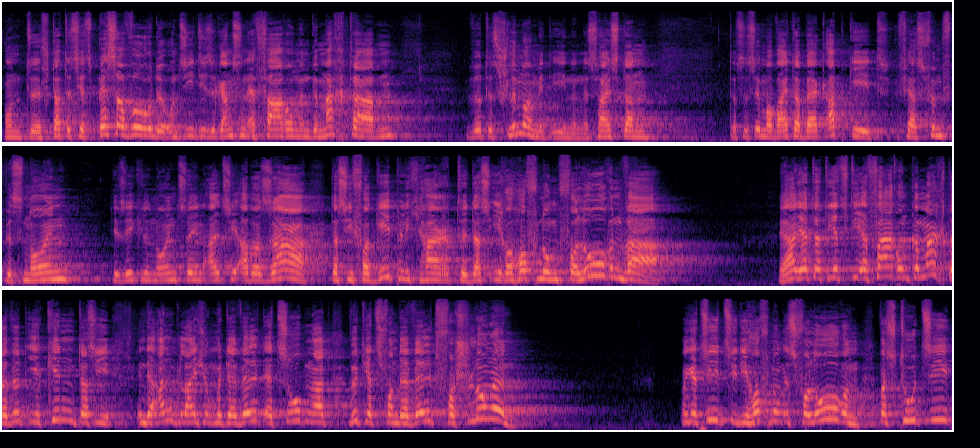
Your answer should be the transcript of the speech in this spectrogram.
Und äh, statt es jetzt besser wurde und sie diese ganzen Erfahrungen gemacht haben, wird es schlimmer mit ihnen. Es heißt dann, dass es immer weiter bergab geht, Vers 5 bis 9, Hesekiel 19, als sie aber sah, dass sie vergeblich harrte, dass ihre Hoffnung verloren war, ja, die hat jetzt die Erfahrung gemacht, da wird ihr Kind, das sie in der Angleichung mit der Welt erzogen hat, wird jetzt von der Welt verschlungen. Und jetzt sieht sie, die Hoffnung ist verloren. Was tut sie?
